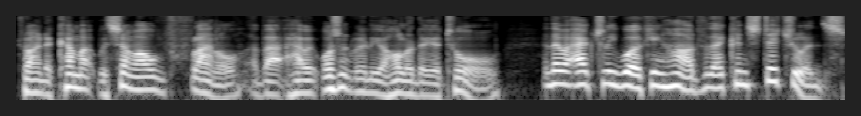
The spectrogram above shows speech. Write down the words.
trying to come up with some old flannel about how it wasn't really a holiday at all and they were actually working hard for their constituents.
